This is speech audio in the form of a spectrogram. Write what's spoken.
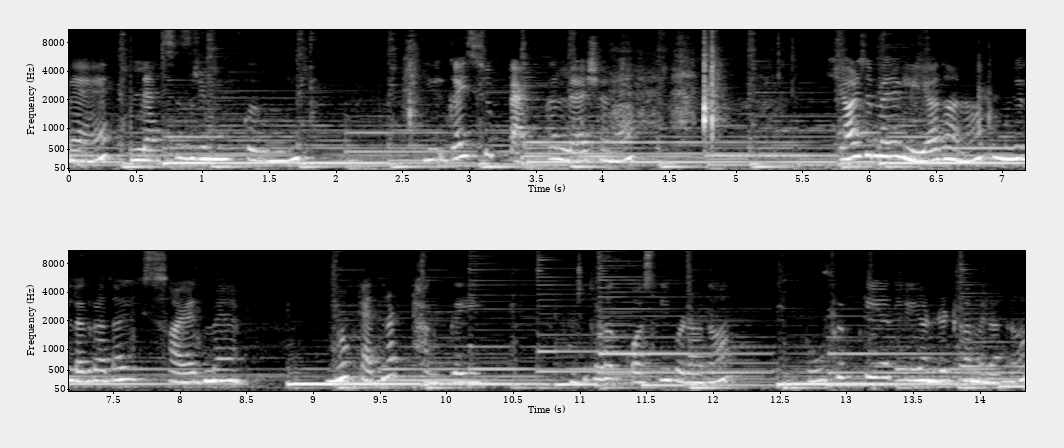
मैं लेसेस रिमूव करूँगी। गाइस जो पैक का लैश है ना यार जब मैंने लिया था ना तो मुझे लग रहा था कि शायद मैं नो कहते ना, ठग गई। मुझे थोड़ा कॉस्टली पड़ा था। 250 या 300 का मिला था।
